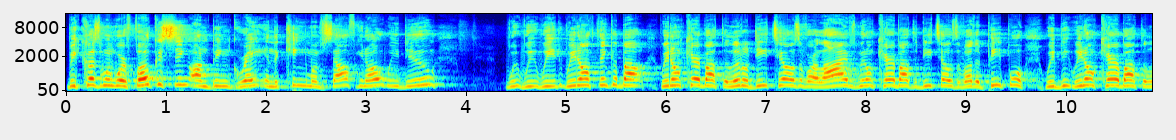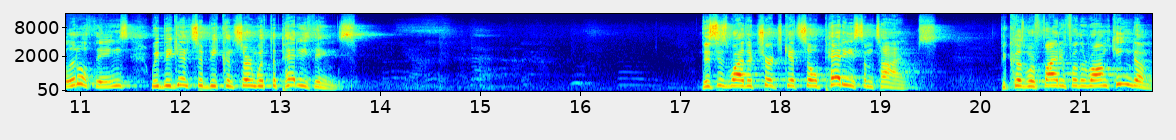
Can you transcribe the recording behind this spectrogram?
Because when we're focusing on being great in the kingdom of self, you know what we do? We, we, we, we don't think about, we don't care about the little details of our lives. We don't care about the details of other people. We, be, we don't care about the little things. We begin to be concerned with the petty things. This is why the church gets so petty sometimes, because we're fighting for the wrong kingdom.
